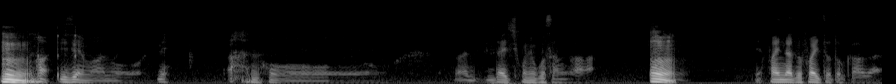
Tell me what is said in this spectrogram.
うん。まあ以前はあの、ね、あのー、まあ第一子猫さんが、うん。ねファイナルファイトとかが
